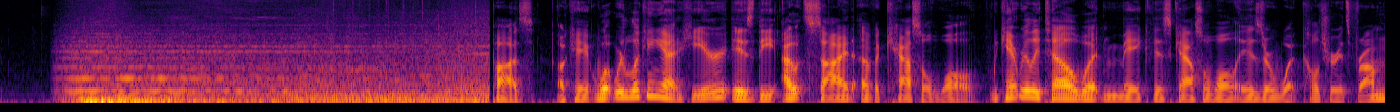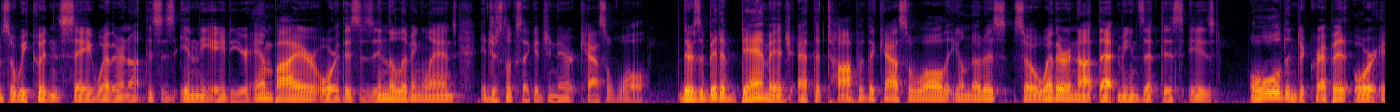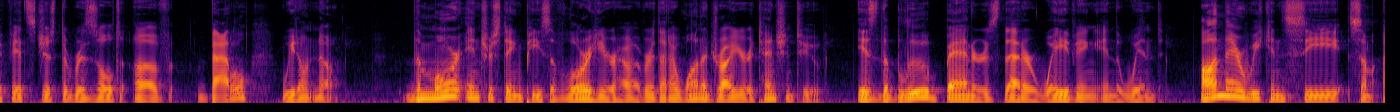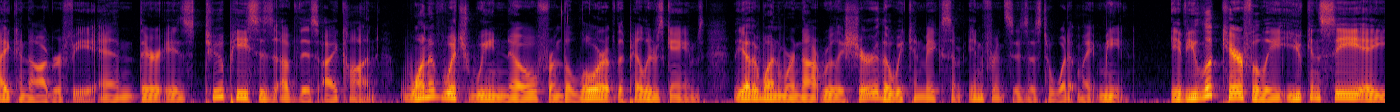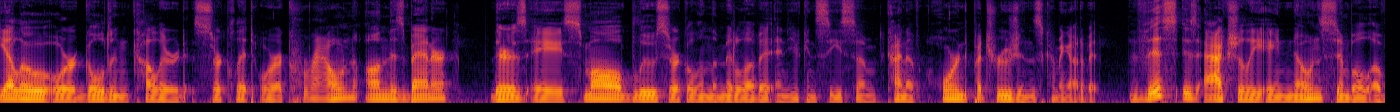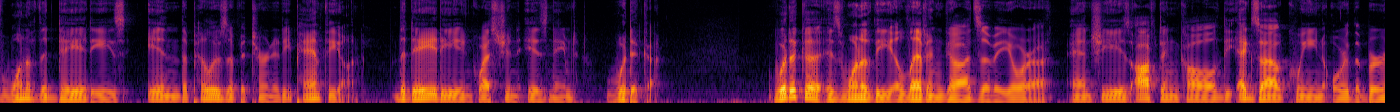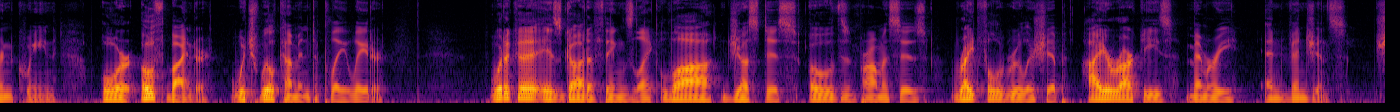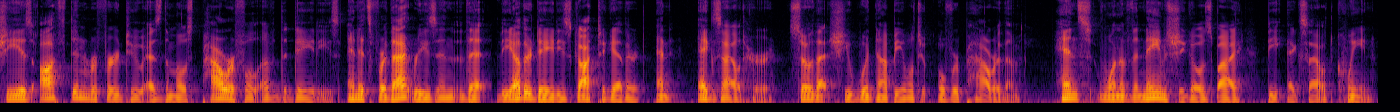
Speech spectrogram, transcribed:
Pause. Okay, what we're looking at here is the outside of a castle wall. We can't really tell what make this castle wall is or what culture it's from, so we couldn't say whether or not this is in the Aedyr Empire or this is in the Living Lands. It just looks like a generic castle wall. There's a bit of damage at the top of the castle wall that you'll notice, so whether or not that means that this is old and decrepit or if it's just the result of battle, we don't know. The more interesting piece of lore here, however, that I want to draw your attention to is the blue banners that are waving in the wind. On there, we can see some iconography, and there is two pieces of this icon, one of which we know from the lore of the Pillars games. The other one we're not really sure, though we can make some inferences as to what it might mean. If you look carefully, you can see a yellow or golden colored circlet or a crown on this banner. There's a small blue circle in the middle of it, and you can see some kind of horned protrusions coming out of it. This is actually a known symbol of one of the deities in the Pillars of Eternity pantheon. The deity in question is named Woedica. Woedica is one of the 11 gods of Eora, and she is often called the Exile Queen or the Burn Queen, or Oathbinder, which will come into play later. Woedica is god of things like law, justice, oaths and promises, rightful rulership, hierarchies, memory, and vengeance. She is often referred to as the most powerful of the deities, and it's for that reason that the other deities got together and exiled her so that she would not be able to overpower them. Hence, one of the names she goes by, the Exiled Queen.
